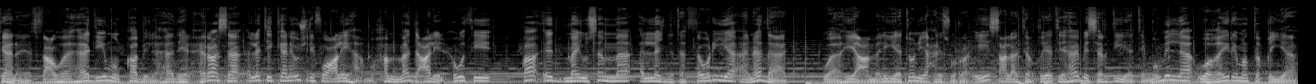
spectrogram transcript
كان يدفعها هادي مقابل هذه الحراسة التي كان يشرف عليها محمد علي الحوثي قائد ما يسمى اللجنة الثورية آنذاك وهي عملية يحرص الرئيس على تغطيتها بسردية مملة وغير منطقية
